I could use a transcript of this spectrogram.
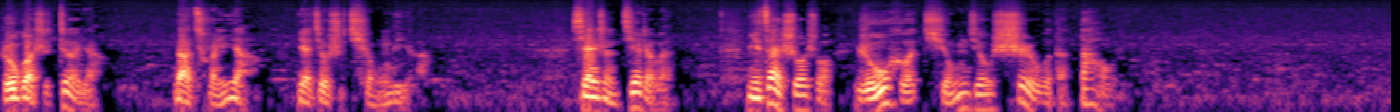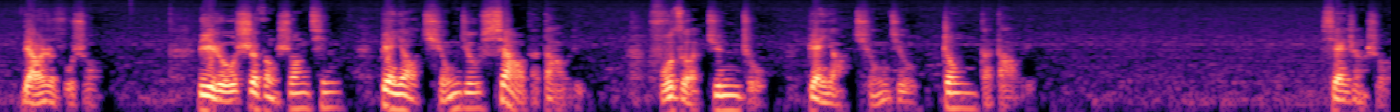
如果是这样，那存养也就是穷理了。”先生接着问：“你再说说如何穷究事物的道理？”梁日福说：“例如侍奉双亲，便要穷究孝的道理；辅佐君主，便要穷究。”忠的道理，先生说，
